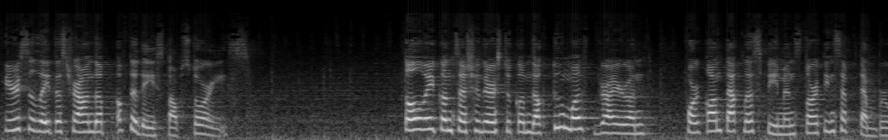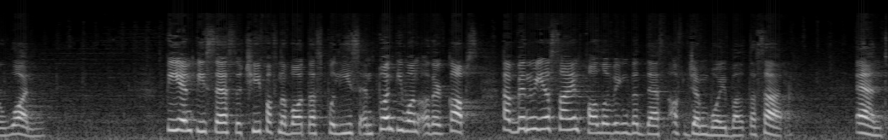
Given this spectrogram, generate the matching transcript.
Here's the latest roundup of today's top stories. Tollway concessionaires to conduct two-month dry run for contactless payments starting September 1. PNP says the chief of Navotas Police and 21 other cops have been reassigned following the death of Jemboy Baltazar. And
